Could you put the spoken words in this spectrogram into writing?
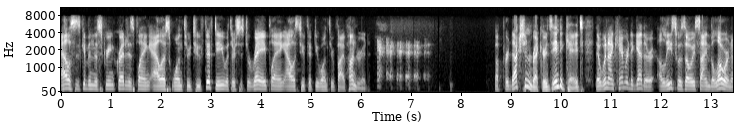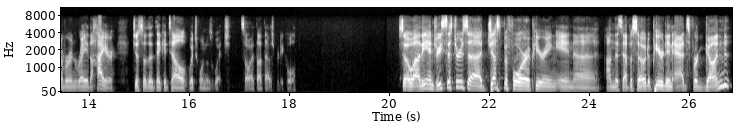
Alice is given the screen credit as playing Alice 1 through 250, with her sister Rhae playing Alice 251 through 500. but production records indicate that when on camera together, Elise was always signed the lower number and Rhae the higher, just so that they could tell which one was which. So I thought that was pretty cool. So uh, the Andrece sisters, uh, just before appearing in uh, on this episode, appeared in ads for Gunn,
